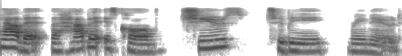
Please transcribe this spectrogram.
habit, the habit is called choose to be renewed.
